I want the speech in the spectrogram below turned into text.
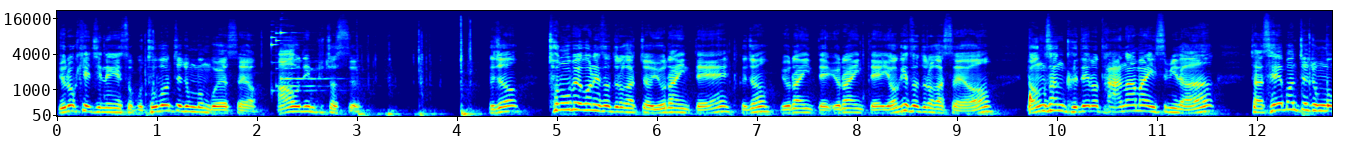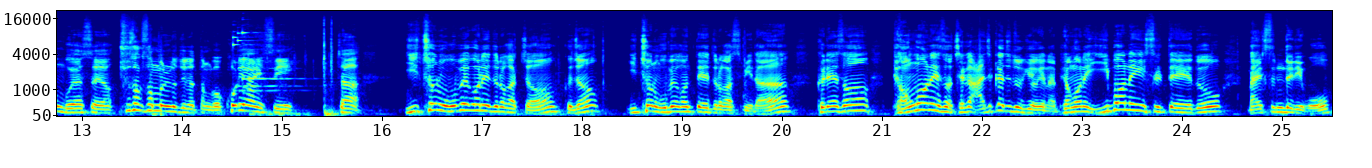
이렇게 진행했었고 두 번째 종목 뭐였어요? 아우딘 퓨처스. 그죠? 1,500원에서 들어갔죠. 요 라인 때. 그죠? 요 라인 때, 요 라인 때. 여기서 들어갔어요. 영상 그대로 다 남아 있습니다. 자, 세 번째 종목 뭐였어요? 추석 선물로 드렸던 거. 코리아 IC. 자, 2,500원에 들어갔죠. 그죠? 2,500원대에 들어갔습니다. 그래서 병원에서 제가 아직까지도 기억이 나요. 병원에 입원해 있을 때에도 말씀드리고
